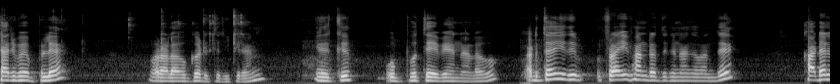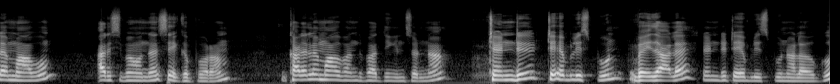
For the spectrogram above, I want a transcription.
கறிவேப்பிலை ஓரளவுக்கு எடுத்திருக்கிறேன் இதுக்கு உப்பு தேவையான அளவு. அடுத்தது இது ஃப்ரை பண்ணுறதுக்கு நாங்கள் வந்து கடலை மாவும் அரிசி மாவும் தான் சேர்க்க போகிறோம் கடலை மாவு வந்து பார்த்திங்கன்னு சொன்னால் ரெண்டு டேபிள் ஸ்பூன் இதால் ரெண்டு டேபிள் ஸ்பூன் அளவுக்கு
